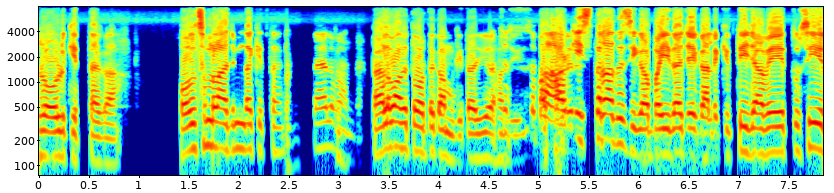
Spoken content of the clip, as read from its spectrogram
ਰੋਲ ਕੀਤਾਗਾ। ਪੁਲਿਸ ਮੁਲਾਜ਼ਮ ਦਾ ਕੀਤਾ? ਪਹਿਲਵਾਨ ਦਾ। ਪਹਿਲਵਾਨ ਦੇ ਤੌਰ ਤੇ ਕੰਮ ਕੀਤਾ ਜੀ ਹਾਂਜੀ। ਸੁਭਾਅ ਕਿਸ ਤਰ੍ਹਾਂ ਦਾ ਸੀਗਾ ਬਾਈ ਦਾ ਜੇ ਗੱਲ ਕੀਤੀ ਜਾਵੇ? ਤੁਸੀਂ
